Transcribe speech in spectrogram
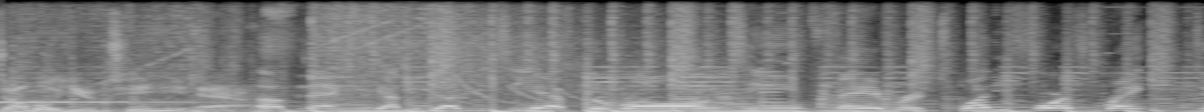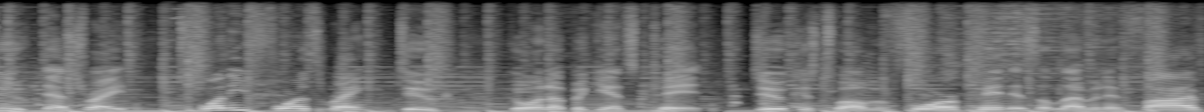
WTF. Up next, we got the WTF, the wrong team favorite. 24th ranked Duke. That's right, 24th ranked Duke going up against Pitt. Duke is 12 and 4. Pitt is 11 and 5.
